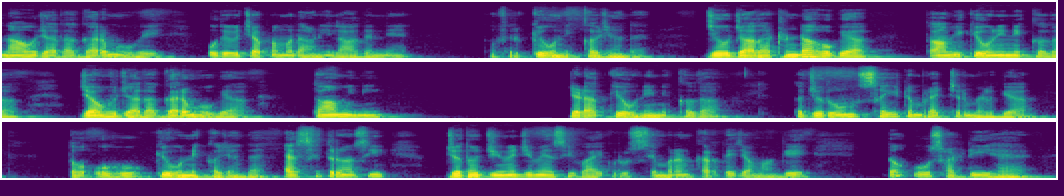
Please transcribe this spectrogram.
ਨਾ ਉਹ ਜ਼ਿਆਦਾ ਗਰਮ ਹੋਵੇ, ਉਹਦੇ ਵਿੱਚ ਆਪਾਂ ਮਦਾਨੀ ਲਾ ਦਿੰਨੇ ਆ, ਤਾਂ ਫਿਰ ਘਿਓ ਨਿਕਲ ਜਾਂਦਾ ਹੈ ਜੇ ਉਹ ਜ਼ਿਆਦਾ ਠੰਡਾ ਹੋ ਗਿਆ, ਤਾਂ ਵੀ ਘਿਓ ਨਹੀਂ ਨਿਕਲਦਾ, ਜਾਂ ਉਹ ਜ਼ਿਆਦਾ ਗਰਮ ਹੋ ਗਿਆ, ਤਾਂ ਵੀ ਨਹੀਂ, ਜਿਹੜਾ ਘਿਓ ਨਹੀਂ ਨਿਕਲਦਾ। ਤਾਂ ਜਦੋਂ ਉਹਨੂੰ ਸਹੀ ਟੈਂਪਰੇਚਰ ਮਿਲ ਗਿਆ, ਤਾਂ ਉਹ ਘਿਓ ਨਿਕਲ ਜਾਂਦਾ ਹੈ। ਐਸੀ ਤਰ੍ਹਾਂ ਅਸੀਂ ਜਦੋਂ ਜਿਵੇਂ ਜਿਵੇਂ ਅਸੀਂ ਵਾਹਿਗੁਰੂ ਸਿਮਰਨ ਕਰਦੇ ਜਾਵਾਂਗੇ, ਤਾਂ ਉਹ ਸਾਡੀ ਹੈ,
